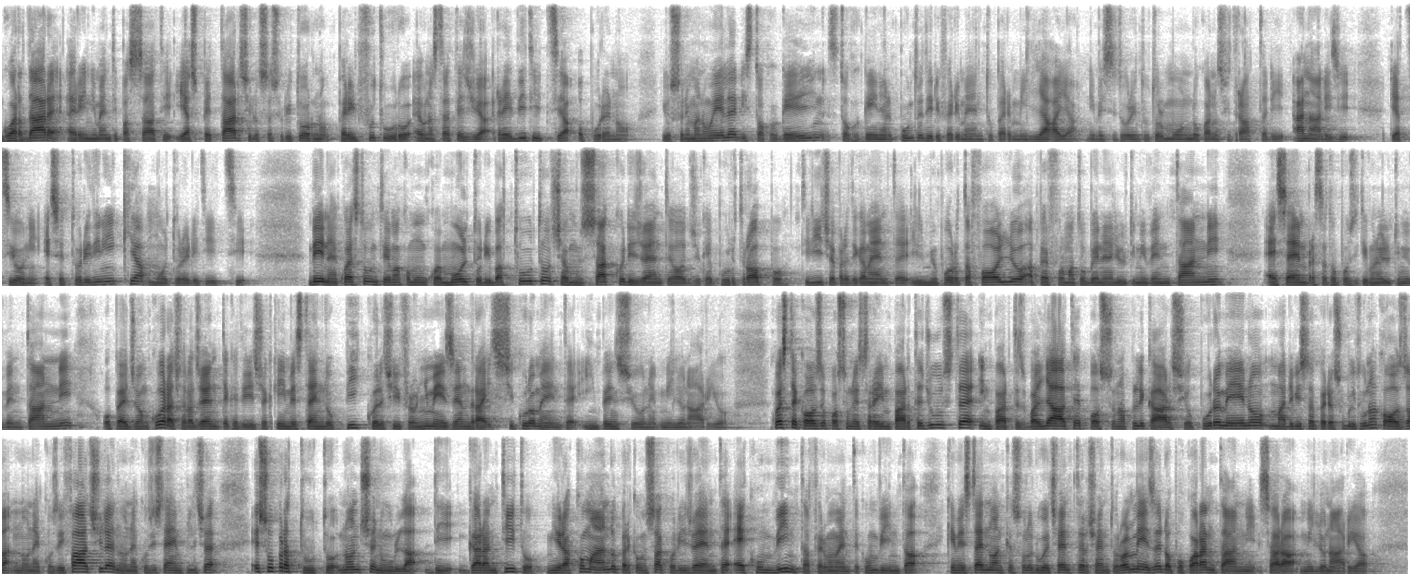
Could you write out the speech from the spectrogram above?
Guardare ai rendimenti passati e aspettarsi lo stesso ritorno per il futuro è una strategia redditizia oppure no? Io sono Emanuele di StockGain. StockGain è il punto di riferimento per migliaia di investitori in tutto il mondo quando si tratta di analisi di azioni e settori di nicchia molto redditizi. Bene, questo è un tema comunque molto dibattuto, c'è un sacco di gente oggi che purtroppo ti dice praticamente il mio portafoglio ha performato bene negli ultimi vent'anni, è sempre stato positivo negli ultimi vent'anni, o peggio ancora c'è la gente che ti dice che investendo piccole cifre ogni mese andrai sicuramente in pensione milionario. Queste cose possono essere in parte giuste, in parte sbagliate, possono applicarsi oppure meno, ma devi sapere subito una cosa, non è così facile, non è così semplice e soprattutto non c'è nulla di garantito. Mi raccomando perché un sacco di gente è convinta, fermamente convinta, che investendo anche solo 200-300 euro al mese, dopo 40 anni sarà milionaria.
